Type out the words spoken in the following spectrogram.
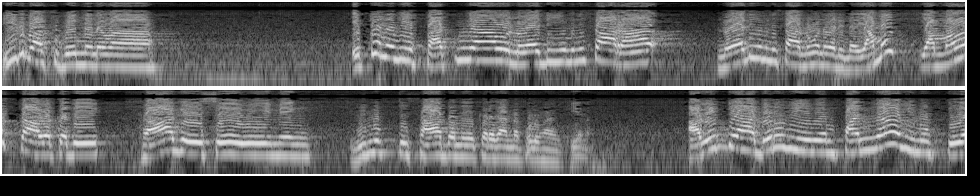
ඊට පස්සේ වෙන්නනවා එතනදී ප්‍රඥාව නොවැඩීම නිසා නොවැඩීම නිසා නුවණ වැඩෙන යමෙක් යම් අවස්ථාවකදී රාගයේ ශේවීමෙන් විමුක්ති සාධනය කරගන්න පුළුවන් කියන අවිද්‍යාව දුරු වීමෙන් පඤ්ඤා විමුක්තිය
